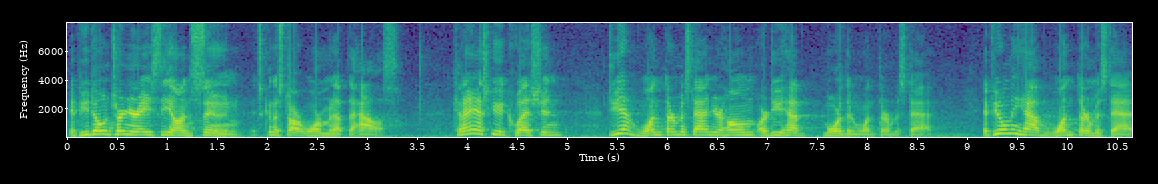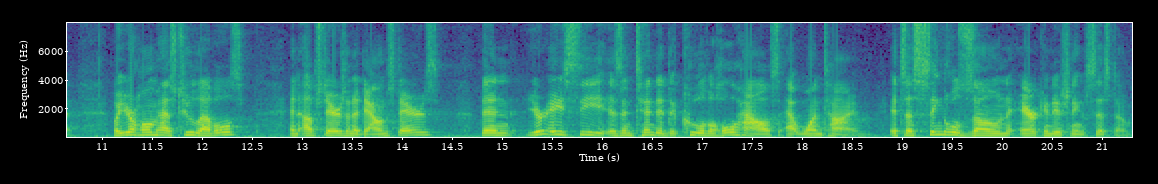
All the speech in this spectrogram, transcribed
If you don't turn your AC on soon, it's going to start warming up the house. Can I ask you a question? Do you have one thermostat in your home or do you have more than one thermostat? If you only have one thermostat, but your home has two levels, an upstairs and a downstairs, then your AC is intended to cool the whole house at one time. It's a single zone air conditioning system.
